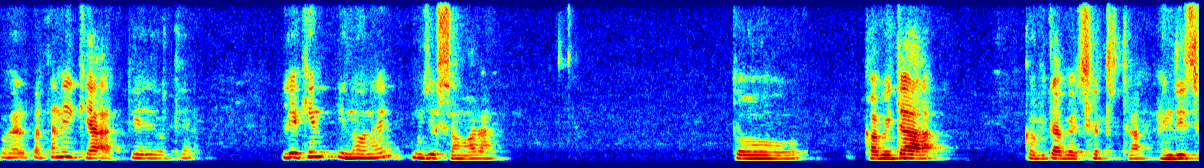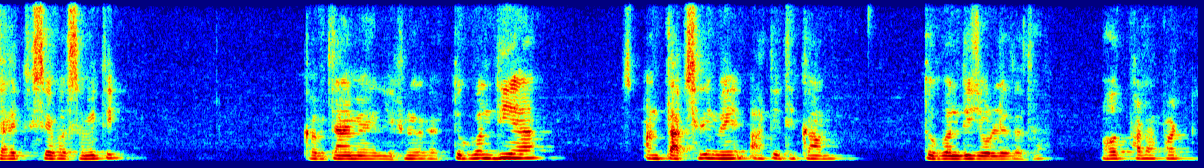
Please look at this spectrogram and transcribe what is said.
मगर पता नहीं क्या तेज और क्या। लेकिन इन्होंने मुझे संवारा। तो कविता कविता का क्षेत्र था, हिंदी साहित्य सेवा समिति। कविताएँ में लिखने लगा तुकबंदियाँ अंताक्षरी में आती थी काम तुकबंदी जोड़ लेता था। बहुत फटाफट,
